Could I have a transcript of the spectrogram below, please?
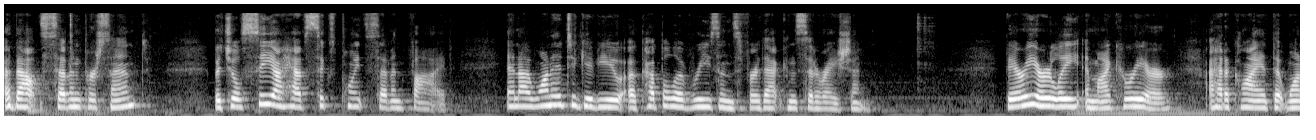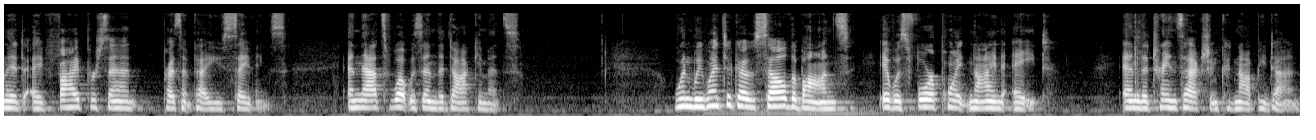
about 7%, but you'll see I have 6.75. And I wanted to give you a couple of reasons for that consideration. Very early in my career, I had a client that wanted a 5% present value savings, and that's what was in the documents. When we went to go sell the bonds, it was 4.98, and the transaction could not be done.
